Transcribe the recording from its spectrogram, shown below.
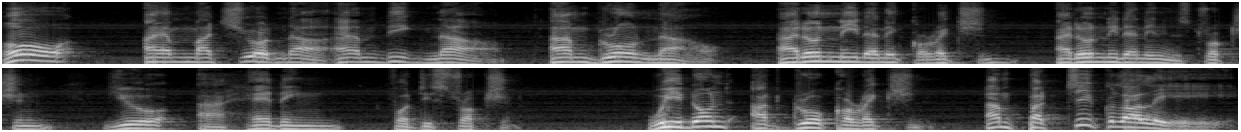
Oh, I am matured now. I am big now. I'm grown now. I don't need any correction. I don't need any instruction. You are heading for destruction. We don't outgrow correction. And particularly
